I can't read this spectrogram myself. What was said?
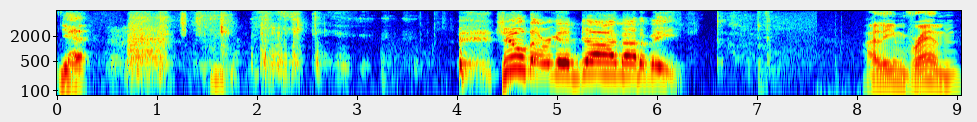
Yeah. She'll never get a dime out of me. Eileen Vrem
